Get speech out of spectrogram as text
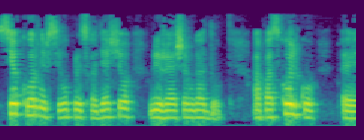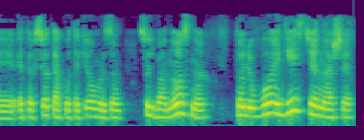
все корни всего происходящего в ближайшем году. А поскольку э, это все так вот таким образом судьбоносно, то любое действие наше,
